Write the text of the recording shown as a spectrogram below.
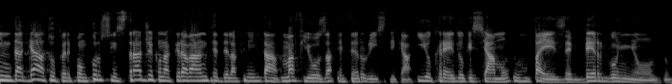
indagato per concorso in strage con aggravante della finalità mafiosa e terroristica. Io credo che siamo un paese vergognoso.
